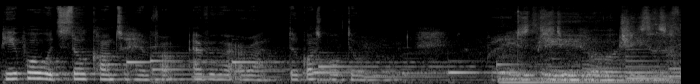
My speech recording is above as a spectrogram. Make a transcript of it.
people would still come to him from everywhere around. The Gospel of the Lord. Praise to you, Lord Jesus.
